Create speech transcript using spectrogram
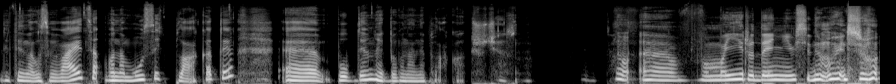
дитина розвивається, вона мусить плакати. Е, Було дивно, якби вона не плакала, якщо чесно. Ну, е, В моїй родині всі думають, що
